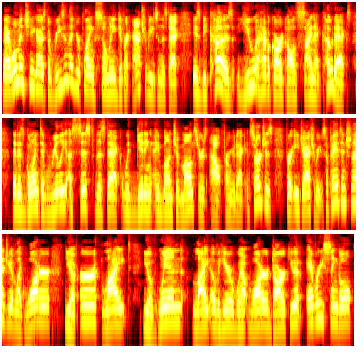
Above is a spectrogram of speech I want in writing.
Now, I will mention you guys the reason that you're playing so many different attributes in this deck is because you have a card called Cynet Codex that is going to really assist this deck with getting a bunch of monsters out from your deck. It searches for each attribute. So pay attention to that. You have like water, you have earth, light, you have wind, light over here, water, dark. You have every single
